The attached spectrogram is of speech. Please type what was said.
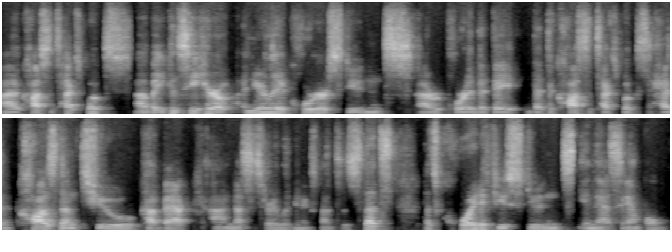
uh, cost of textbooks. but you can see here, nearly a quarter of students reported that they that the cost of textbooks had caused them to cut back on necessary living expenses. So that's that's quite a few students in that sample.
